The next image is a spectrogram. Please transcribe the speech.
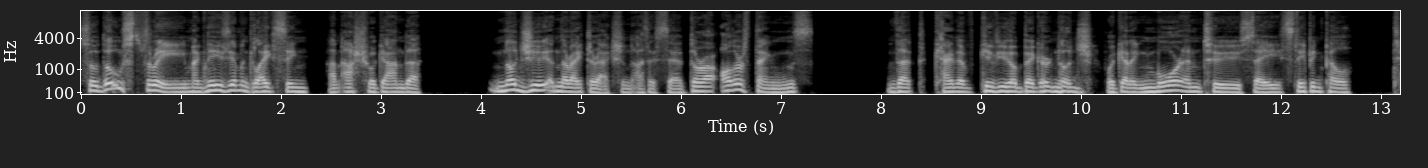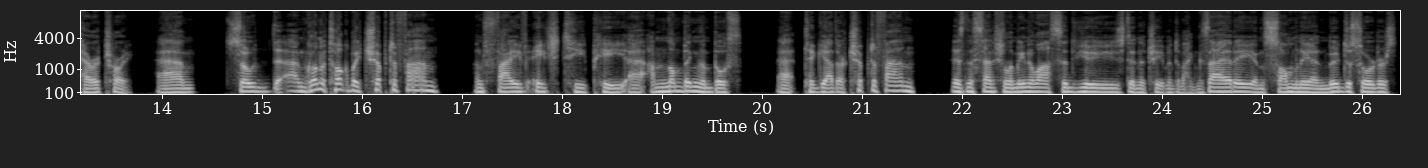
So those three, magnesium and glycine and ashwagandha, nudge you in the right direction. As I said, there are other things that kind of give you a bigger nudge. We're getting more into, say, sleeping pill territory. Um, so th- I'm going to talk about tryptophan and 5-HTP. Uh, I'm lumping them both uh, together. Tryptophan is an essential amino acid used in the treatment of anxiety, insomnia, and mood disorders,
